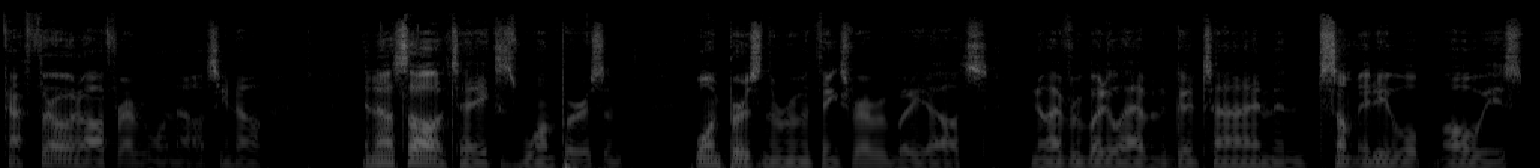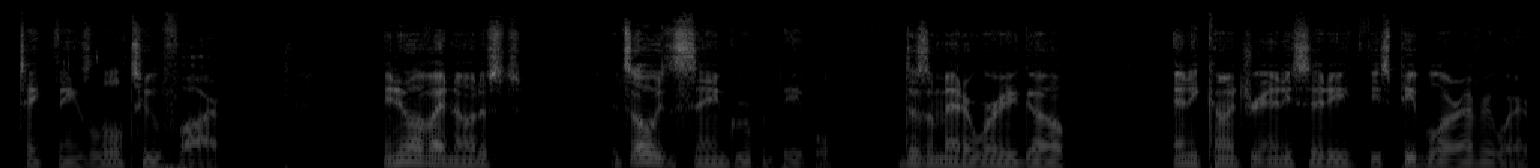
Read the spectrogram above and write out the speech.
kind of throw it off for everyone else, you know. And that's all it takes is one person. One person to ruin things for everybody else. You know, everybody will having a good time, and some idiot will always take things a little too far. And you know what I noticed? It's always the same group of people. It doesn't matter where you go, any country, any city, these people are everywhere.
